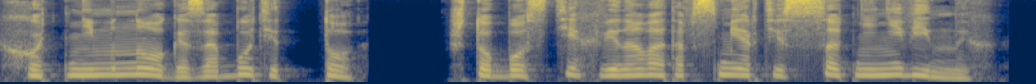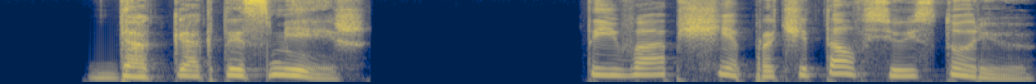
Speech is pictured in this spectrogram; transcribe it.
Хоть немного заботит то, что босс тех виновата в смерти сотни невинных. Да как ты смеешь? Ты вообще прочитал всю историю?»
